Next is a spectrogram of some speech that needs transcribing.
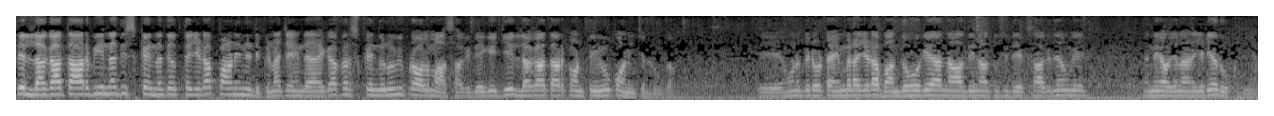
ਤੇ ਲਗਾਤਾਰ ਵੀ ਇਹਨਾਂ ਦੀ ਸਕਿਨ ਦੇ ਉੱਤੇ ਜਿਹੜਾ ਪਾਣੀ ਨਹੀਂ ਡਿੱਗਣਾ ਚਾਹੀਦਾ ਹੈਗਾ, ਫਿਰ ਸਕਿਨ ਨੂੰ ਵੀ ਪ੍ਰੋਬਲਮ ਆ ਸਕਦੀ ਹੈਗੀ, ਜੇ ਲਗਾਤਾਰ ਕੰਟੀਨਿਊ ਪਾਣੀ ਚੱਲੂਗਾ। ਤੇ ਹੁਣ ਵੀਰੋ ਟਾਈਮਰ ਆ ਜਿਹੜਾ ਬੰਦ ਹੋ ਗਿਆ, ਨਾਲ ਦੀ ਨਾਲ ਤੁਸੀਂ ਦੇਖ ਸਕਦੇ ਹੋਗੇ ਨਿਊਜ਼ੀਲੈਂਡ ਜਿਹੜੀਆਂ ਰੁਕਦੀਆਂ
